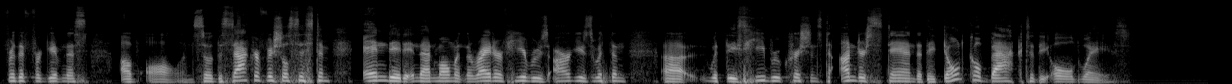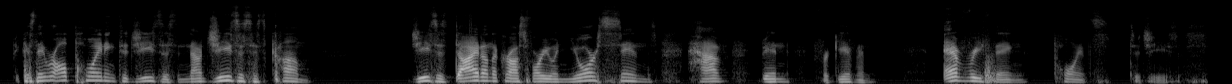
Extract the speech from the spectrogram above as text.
for the forgiveness of all. And so the sacrificial system ended in that moment. The writer of Hebrews argues with them, uh, with these Hebrew Christians, to understand that they don't go back to the old ways because they were all pointing to Jesus. And now Jesus has come. Jesus died on the cross for you, and your sins have been forgiven. Everything points to Jesus.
